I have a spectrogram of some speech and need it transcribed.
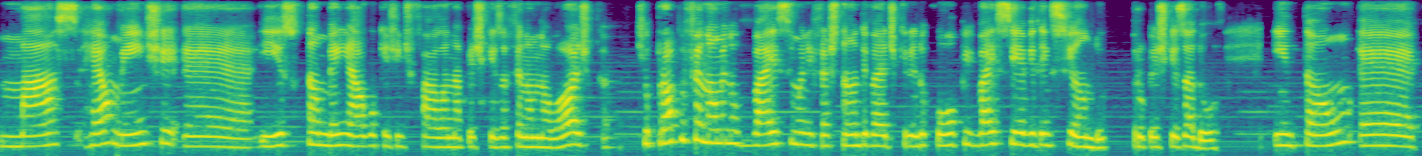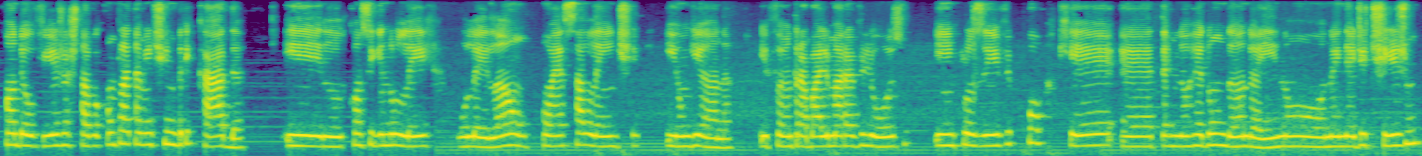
mas realmente, é, e isso também é algo que a gente fala na pesquisa fenomenológica, que o próprio fenômeno vai se manifestando e vai adquirindo corpo e vai se evidenciando para o pesquisador. Então, é, quando eu vi, eu já estava completamente imbricada e conseguindo ler o leilão com essa lente junguiana. E foi um trabalho maravilhoso, e inclusive porque é, terminou redundando aí no, no ineditismo,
